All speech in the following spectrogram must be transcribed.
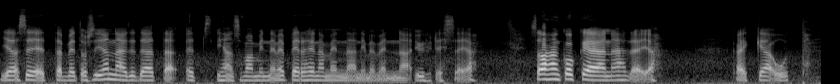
Ja se, että me tosiaan näytetään, että, että ihan sama minne me perheenä mennään, niin me mennään yhdessä ja saahan kokea ja nähdä ja kaikkea uutta.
